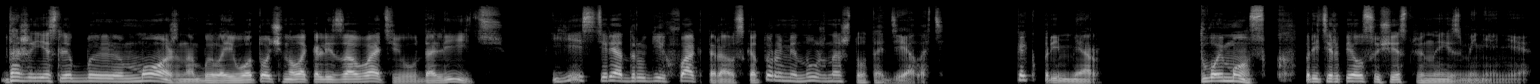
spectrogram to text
Даже если бы можно было его точно локализовать и удалить, есть ряд других факторов, с которыми нужно что-то делать. Как пример, твой мозг претерпел существенные изменения.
